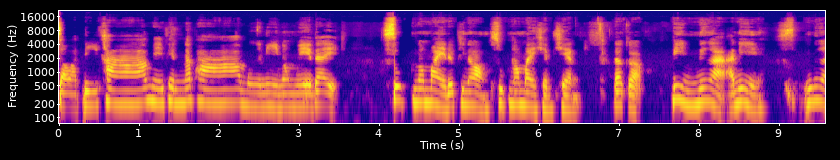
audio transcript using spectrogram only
สวัสดีค่ะ เมย์เพนนภา มือนีน้องเมย์ได้ซุปน้ำใหม่เด้อพี่น้องซุปน้ำใหม่แข็งๆแล้วก็ปิ้งเนื้ออันนี้เนื้อ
